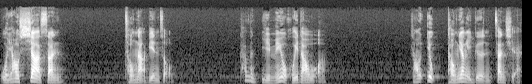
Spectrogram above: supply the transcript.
我要下山，从哪边走？他们也没有回答我啊。然后又同样一个人站起来，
